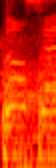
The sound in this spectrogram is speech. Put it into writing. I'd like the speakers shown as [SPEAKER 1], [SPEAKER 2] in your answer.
[SPEAKER 1] 12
